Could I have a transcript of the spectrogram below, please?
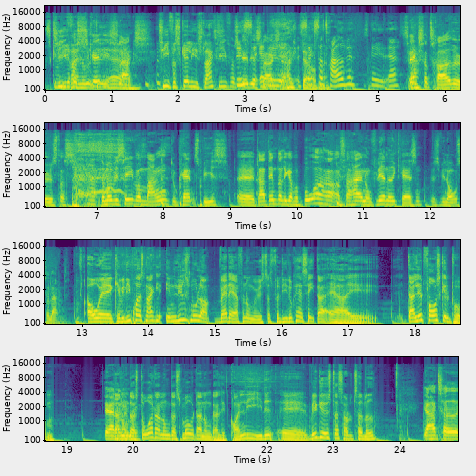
skal vi 10 lige regne ud? forskellige Det er slags. 10 forskellige slags? 10 det forskellige er, slags, ja. er det da op, mand. 36? Skal I, ja. 36 østers. Så må vi se, hvor mange du kan spise. Øh, der er dem, der ligger på bordet her, og så har jeg nogle flere nede i kassen, hvis vi når så langt. Og øh, kan vi lige prøve at snakke en lille smule om, hvad det er for nogle østers? Fordi nu kan jeg se, der er, øh, der er lidt forskel på dem. Det er Der er nogle, der er store, der er nogle, der er små, der er nogle, der er lidt grønlige i det. Øh, hvilke østers har du taget med? Jeg har taget,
